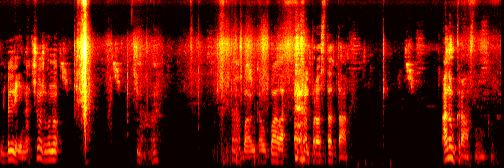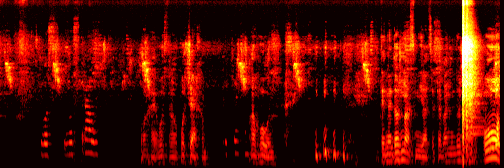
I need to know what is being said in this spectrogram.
Блін, а чого ж воно. Ага. Та банка впала просто так. А ну красненьку. В острову. Лагай, остров по чехам. Огонь. Ти не должна сміятися, тебе не должна. О!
